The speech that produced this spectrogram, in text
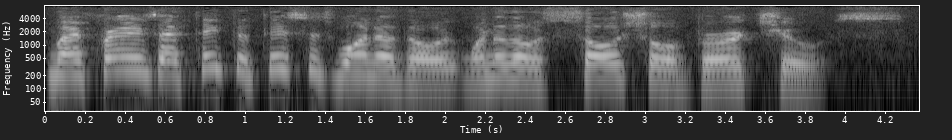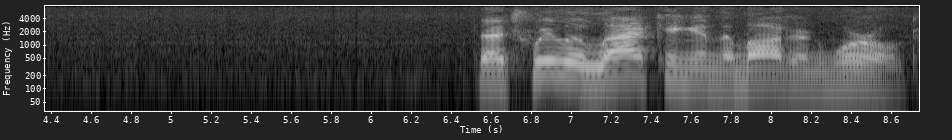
My friends, I think that this is one of those one of those social virtues that's really lacking in the modern world.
